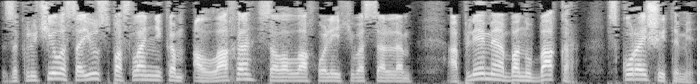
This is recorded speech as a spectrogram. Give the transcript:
заключило союз с посланником Аллаха, салаллаху алейхи вассалям, а племя Бану с курайшитами,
